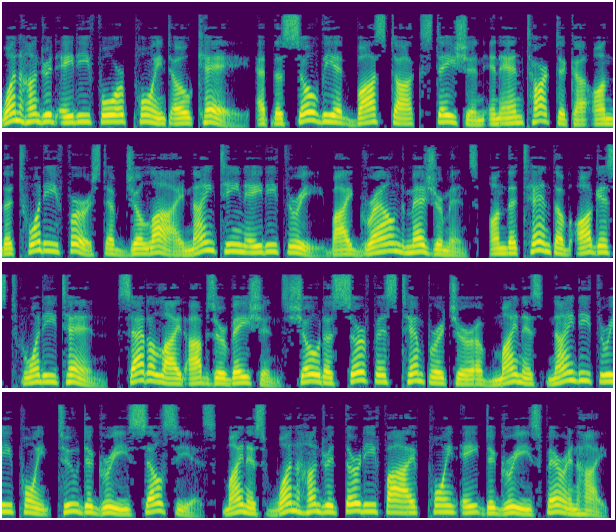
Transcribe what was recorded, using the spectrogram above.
184.0 K, at the Soviet Vostok station in Antarctica on the 21st of July 1983 by ground measurements. On the 10th of August 2010, satellite observations showed a surface temperature temperature of minus 93.2 degrees Celsius, minus 135.8 degrees Fahrenheit,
